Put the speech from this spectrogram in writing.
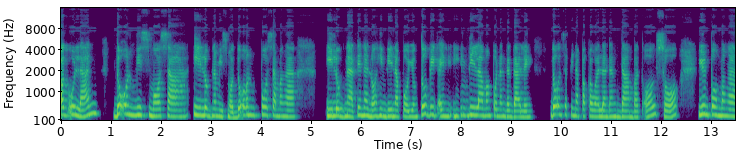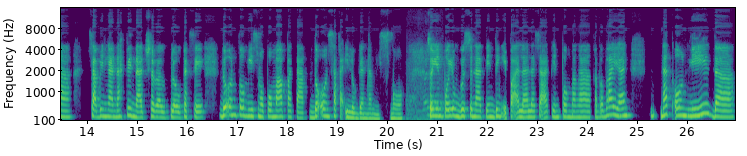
pag-ulan doon mismo sa ilog na mismo, doon po sa mga ilog natin ano, hindi na po yung tubig ay hindi lamang po nanggagaling doon sa pinapakawalan ng dam but also yun po mga sabi nga natin natural flow kasi doon po mismo pumapatak doon sa kailugan na mismo. So yun po yung gusto natin ding ipaalala sa atin pong mga kababayan, not only the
